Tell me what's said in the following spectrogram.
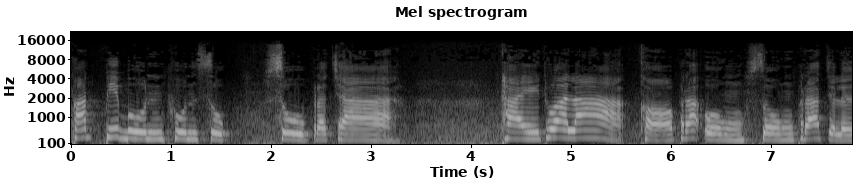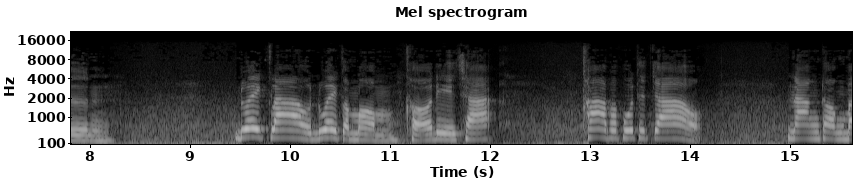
พัดพิบูลพูนสุข สู่ประชา ไทยทั่วล่าขอพระองค์ทรงพระเจริญ ด้วยเกล้าวด้วยกระหม่อมขอเดชะ ข้าพระพุทธเจ้า นางทองใบ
